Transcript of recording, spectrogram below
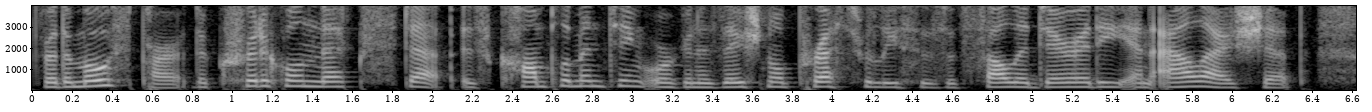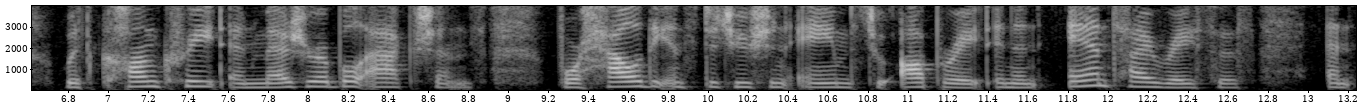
for the most part, the critical next step is complementing organizational press releases of solidarity and allyship with concrete and measurable actions for how the institution aims to operate in an anti racist and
